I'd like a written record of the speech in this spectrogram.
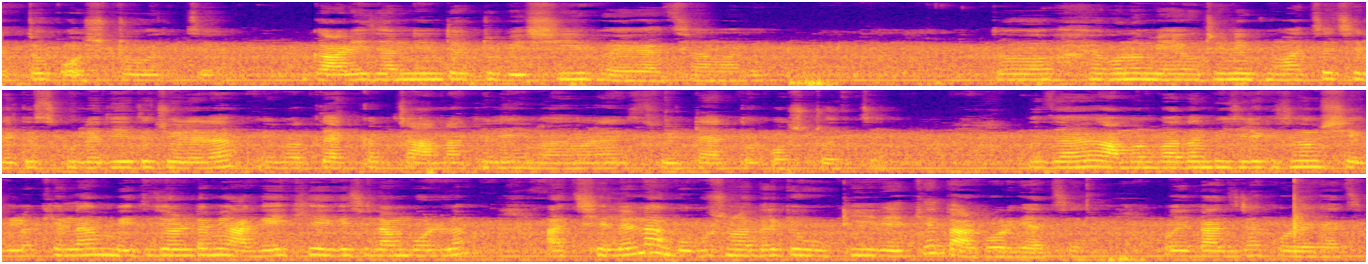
এত কষ্ট হচ্ছে। গাড়ি জার্নিটা একটু বেশিই হয়ে গেছে আমাদের। তো এখনও মেয়ে উঠিনি, ঘুমাচ্ছে, ছেলেকে স্কুলে দিয়ে তো চলে না এবার তো এক কাপ চা না খেলেই নয় মানে শরীরটা এত কষ্ট হচ্ছে। তো যাই হোক, আমন বাদাম ভিজে রেখেছিলাম, সেগুলো খেলাম। মেথি জলটা আমি আগেই খেয়ে গেছিলাম বললাম। আর ছেলে না গোপুসোনাদেরকে উঠিয়ে রেখে তারপর গেছে। ওই কাজটা করে গেছে।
